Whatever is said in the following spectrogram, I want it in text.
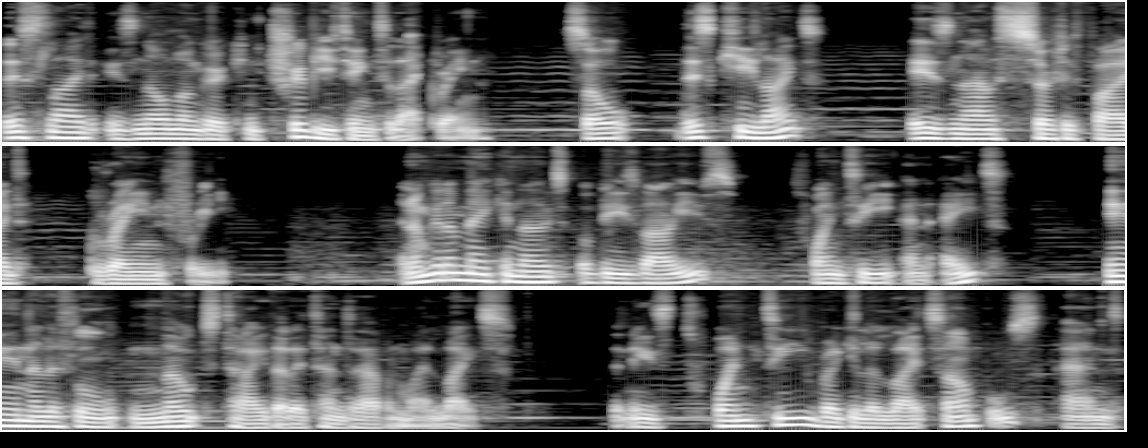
this light is no longer contributing to that grain. So this key light is now certified grain free. And I'm going to make a note of these values, 20 and 8, in a little note tag that I tend to have on my lights. It needs 20 regular light samples and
